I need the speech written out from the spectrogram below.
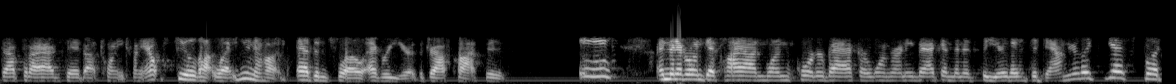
That's what I have to say about 2020. I don't feel that way. You know how it ebb and flow every year. The draft class is, eh. And then everyone gets high on one quarterback or one running back, and then it's the year that it's a down. You're like, yes, but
